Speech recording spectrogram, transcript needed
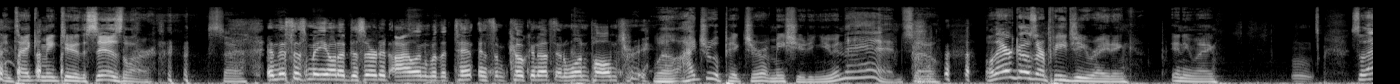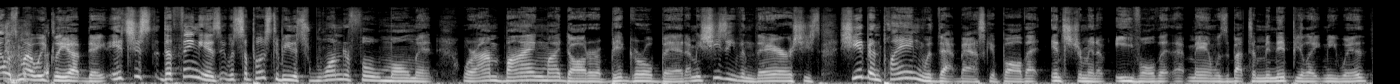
and taking me to the Sizzler. so, and this is me on a deserted island with a tent and some coconuts and one palm tree. well, I drew a picture of me shooting you in the head. So, well, there goes our PG rating. Anyway. So that was my weekly update. It's just the thing is, it was supposed to be this wonderful moment where I'm buying my daughter a big girl bed. I mean, she's even there. She's she had been playing with that basketball, that instrument of evil that that man was about to manipulate me with.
